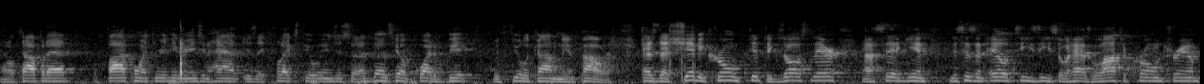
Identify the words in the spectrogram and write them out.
And on top of that, the 5.3 liter engine has is a flex fuel engine, so that does help quite a bit with fuel economy and power. Has that Chevy chrome tipped exhaust there. And I said again, this is an LTZ, so it has lots of chrome trim,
